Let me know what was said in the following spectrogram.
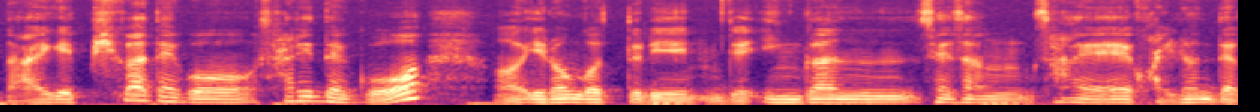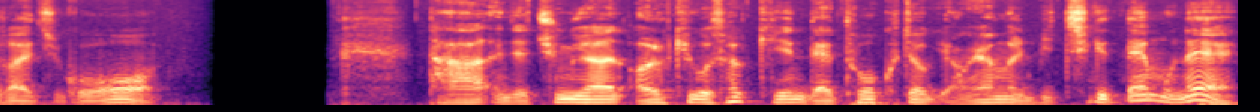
나에게 피가 되고 살이 되고 어, 이런 것들이 이제 인간 세상 사회에 관련돼 가지고 다 이제 중요한 얽히고 설킨 네트워크적 영향을 미치기 때문에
